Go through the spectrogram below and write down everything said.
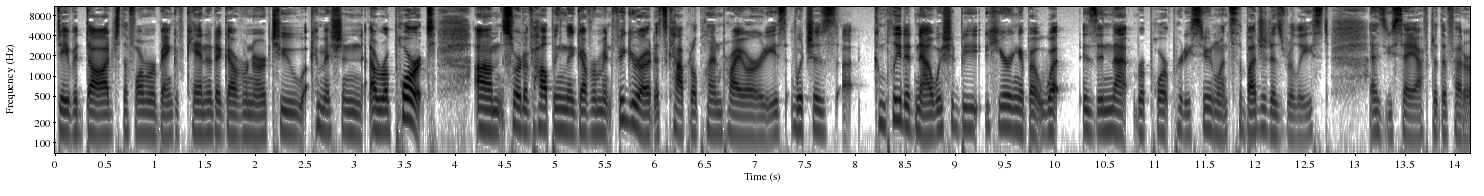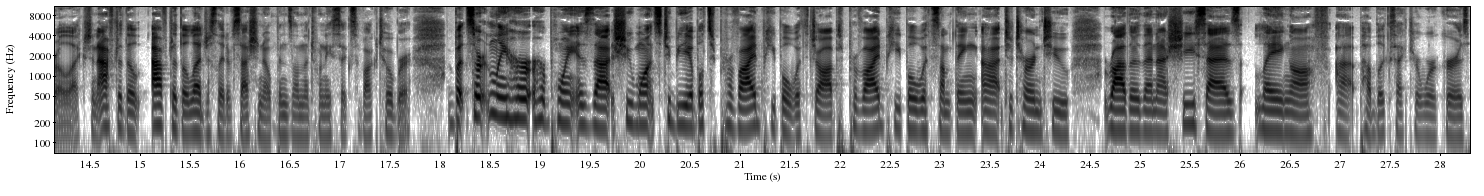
David Dodge, the former Bank of Canada governor, to commission a report um, sort of helping the government figure out its capital plan priorities, which is uh, completed now. We should be hearing about what is in that report pretty soon once the budget is released, as you say, after the federal election, after the after the legislative session opens on the 26th of October. But certainly, her her point is that she wants to be able to provide people with jobs, provide people with something uh, to turn to, rather than, as she says, laying off uh, public sector workers,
